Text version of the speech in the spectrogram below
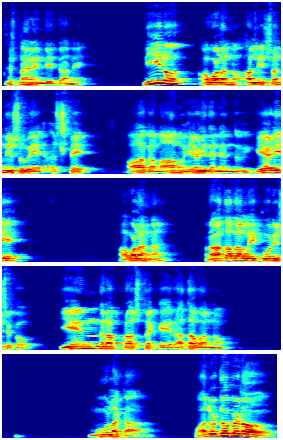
ಕೃಷ್ಣನೆಂದಿದ್ದಾನೆ. ನೀನು ಅವಳನ್ನು ಅಲ್ಲಿ ಸಂಧಿಸುವೆ ಅಷ್ಟೇ. ಆಗ ನಾನು ಹೇಳಿದೆನೆಂದು ಹೇಳಿ ಅವಳನ್ನು ರಥದಲ್ಲಿ ಕೂರಿಸಿಕೊ. ಇಂದ್ರಪ್ರಸ್ಥಕ್ಕೆ ರಥವನ್ನು ಮೂಲಕ ಹೊರಟು ಬಿಡು.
